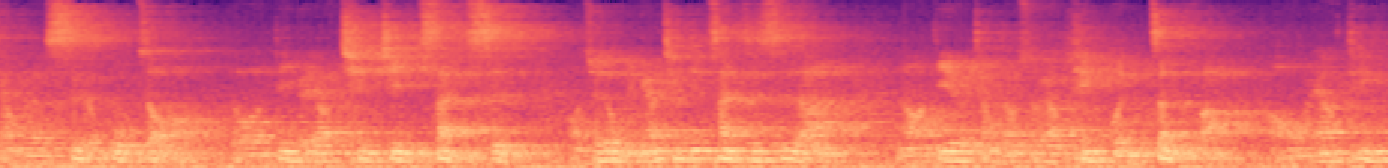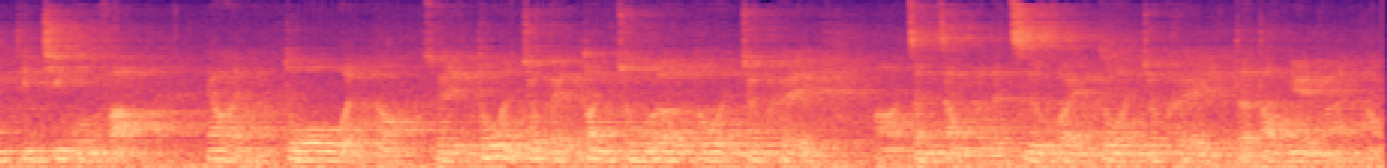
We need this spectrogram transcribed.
讲了四个步骤啊。说第一个要亲近善事哦，就是我们一定要亲近善知识啊。然后第二个讲到说要听闻正法哦，我们要听听经闻法，要很多闻哦，所以多闻就可以断诸恶，多闻就可以啊增长我们的智慧，多闻就可以得到涅槃哦。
